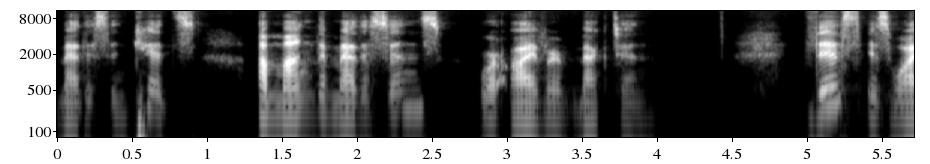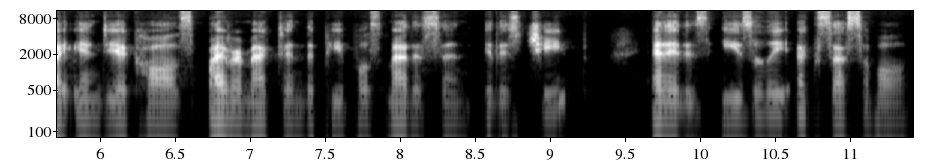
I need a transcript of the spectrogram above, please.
medicine kits. Among the medicines were ivermectin. This is why India calls ivermectin the people's medicine. It is cheap and it is easily accessible.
